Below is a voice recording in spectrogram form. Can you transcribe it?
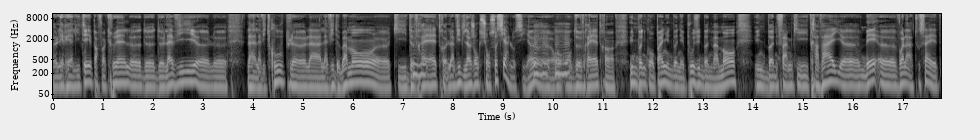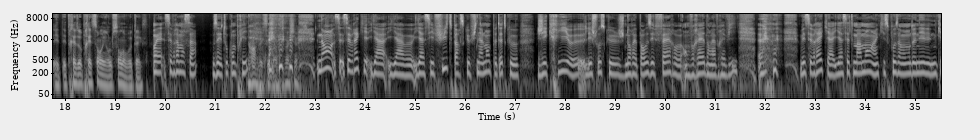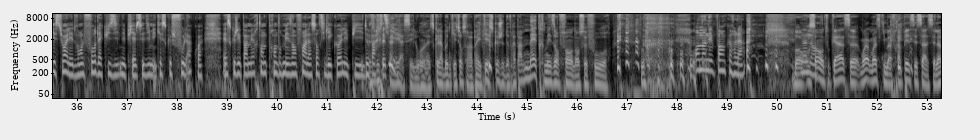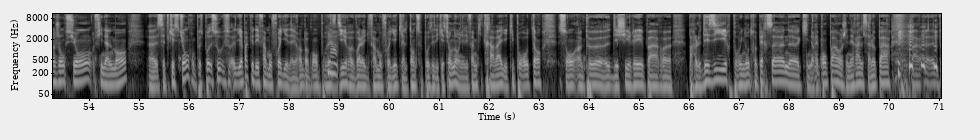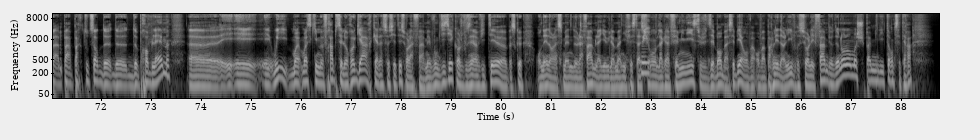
les réalités parfois cruelles euh, de, de la vie, euh, le, la, la vie de couple, euh, la, la vie de maman, euh, qui devrait être la vie de l'injonction sociale aussi. Hein. Mhm, Euh, on, mhm. on devrait être un- une bonne compagne, une bonne épouse, une bonne maman, une bonne femme qui travaille, euh, mais euh, voilà, tout ça est, est- est très oppressant et on le sent dans vos textes. Ouais, c'est vraiment ça. Vous avez tout compris. Ah, mais c'est Non, c'est vrai qu'il y a, il y, a, il y a ces fuites parce que finalement, peut-être que j'écris euh, les choses que je n'aurais pas osé faire euh, en vrai, dans la vraie vie. Euh, mais c'est vrai qu'il y, a- il y a cette maman hein, qui se pose à un moment donné une question, elle est devant le four de la cuisine et puis elle se dit, mais qu'est-ce que je fous là quoi? Est-ce que j'ai pas meilleur temps de prendre mes enfants à la sortie de l'école et puis de que Vous êtes partir allé assez loin? Est-ce que la bonne question sera pas été est-ce que je devrais pas mettre mes enfants dans ce four? On n'en est pas encore là. Bon, Non, on non. Sent en tout cas. Moi, moi, ce qui m'a frappé, c'est ça, c'est l'injonction finalement, euh, cette question qu'on peut se poser. Il n'y a pas que des femmes au foyer d'ailleurs. hein. On pourrait Non. se dire, euh, voilà, une femme au foyer qui a le temps de se poser des questions. Non, il y a des femmes qui travaillent et qui pour autant sont un peu euh, déchirées par par le désir pour une autre personne qui ne répond pas en général, salopard, par, euh, par, par, par toutes sortes de, de, de problèmes. Euh, et, et- et oui, moi, moi, ce qui me frappe, c'est le regard qu'a la société sur la femme. Et vous me disiez quand je vous ai invité, parce que on est dans la semaine de la femme, là, il y a eu la manifestation de la grève féministe. Je disais bon, bah c'est bien, on va on va parler d'un livre sur les femmes. Puis on dit non, non, moi je suis pas militante, etc.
